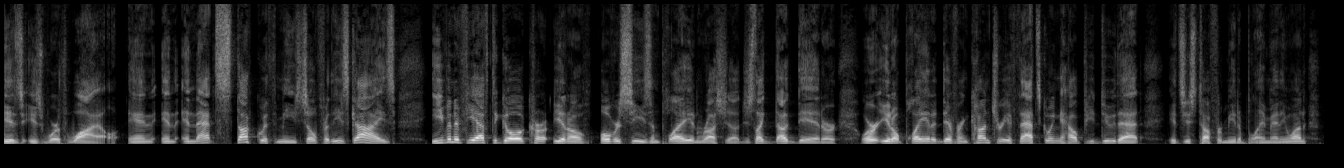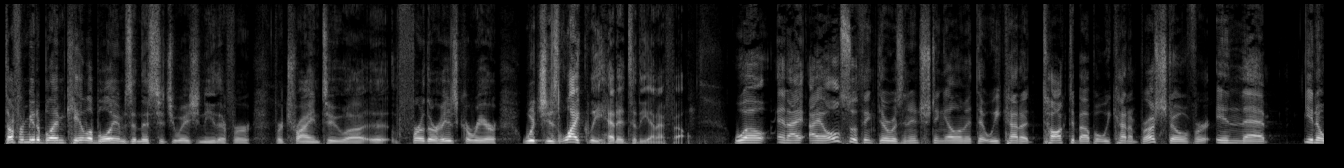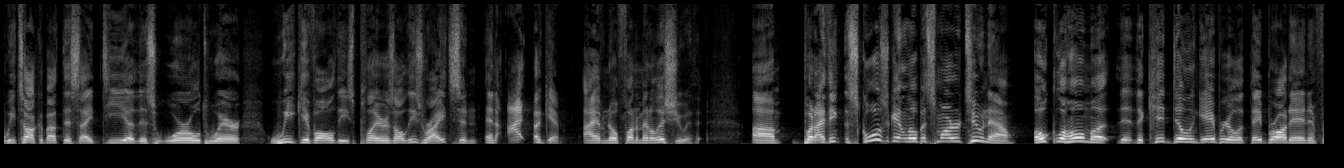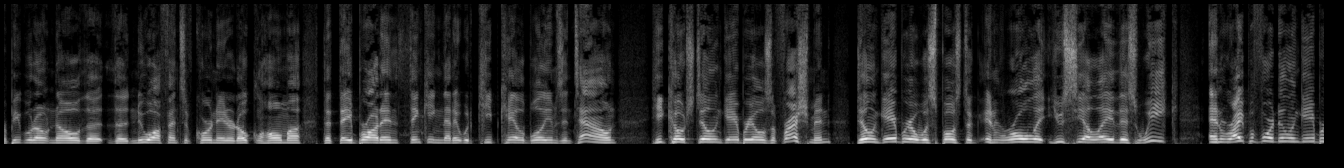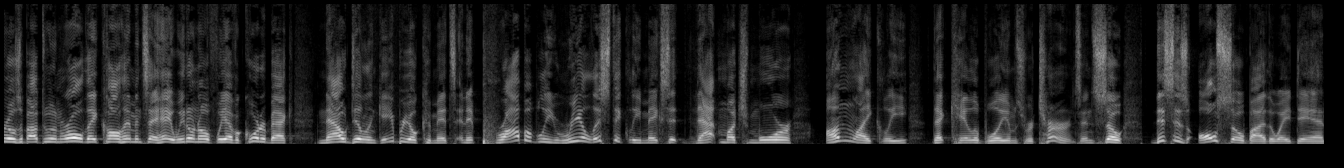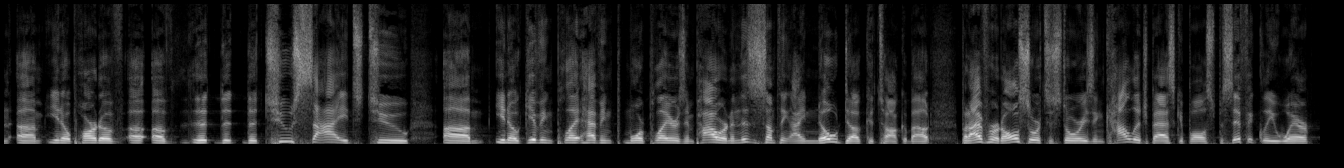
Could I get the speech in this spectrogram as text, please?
is is worthwhile." And and and that stuck with me. So for these guys, even if you have to go, you know, overseas and play in Russia, just like Doug did, or or you know, play in a different country, if that's going to help you do that, it's just tough for me to blame anyone. Tough for me to blame Caleb Williams in this situation either for for trying to uh, further his career, which is likely headed to the NFL. Well, and I, I also think there was an interesting element that we kind of talked about, but we kind of brushed over in that, you know, we talk about this idea, this world where we give all these players all these rights. And, and I, again, I have no fundamental issue with it. Um, but I think the schools are getting a little bit smarter too now. Oklahoma, the, the kid Dillon Gabriel that they brought in, and for people who don't know, the, the new offensive coordinator at Oklahoma that they brought in thinking that it would keep Caleb Williams in town, he coached Dillon Gabriel as a freshman. Dillon Gabriel was supposed to enroll at UCLA this week. And right before Dillon Gabriel's about to enroll, they call him and say, Hey, we don't know if we have a quarterback. Now Dillon Gabriel commits, and it probably realistically makes it that much more unlikely that Caleb Williams returns. And so this is also, by the way, Dan, um, you know, part of uh, of the, the the two sides to um, you know giving play having more players empowered. And this is something I know Doug could talk about, but I've heard all sorts of stories in college basketball specifically where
